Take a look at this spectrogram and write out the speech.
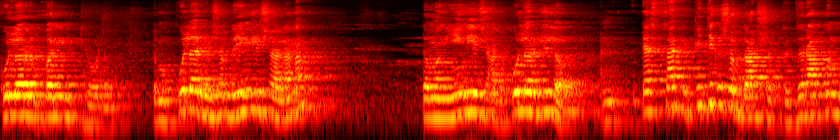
कूलर बंद ठेवलं. तर मग कूलर हे शब्द इंग्लिश आला ना? तर मग इंग्लिश आता कूलर लिहिलं. आणि त्यासाठी किती शब्द असू शकतात? जर आपण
